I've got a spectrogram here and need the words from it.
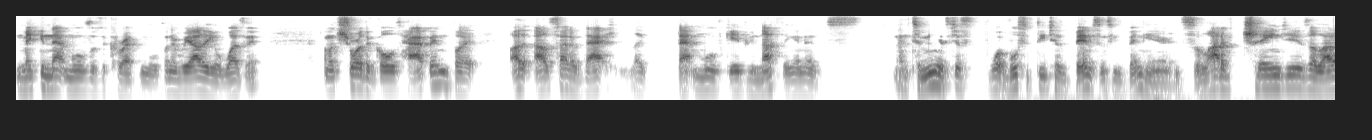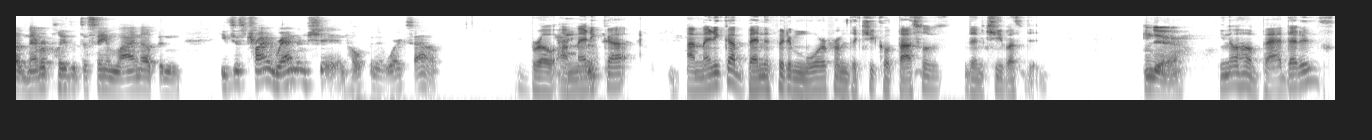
making that move was the correct move, when in reality it wasn't. I'm like sure the goals happened, but outside of that, like that move gave you nothing, and it's and to me, it's just what Vucetich has been since he's been here. It's a lot of changes, a lot of never plays with the same lineup, and he's just trying random shit and hoping it works out. Bro, America America benefited more from the chicotazos than Chivas did. Yeah, You know how bad that is?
